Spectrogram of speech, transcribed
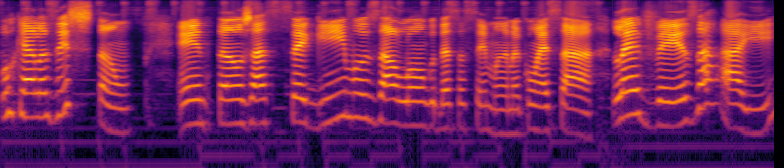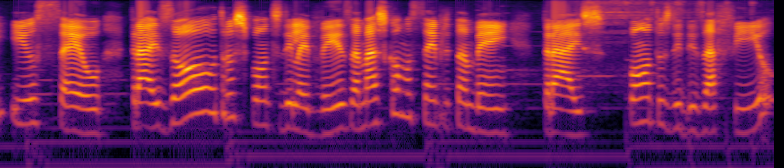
porque elas estão. Então já seguimos ao longo dessa semana com essa leveza aí e o céu traz outros pontos de leveza, mas como sempre também traz pontos de desafio.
